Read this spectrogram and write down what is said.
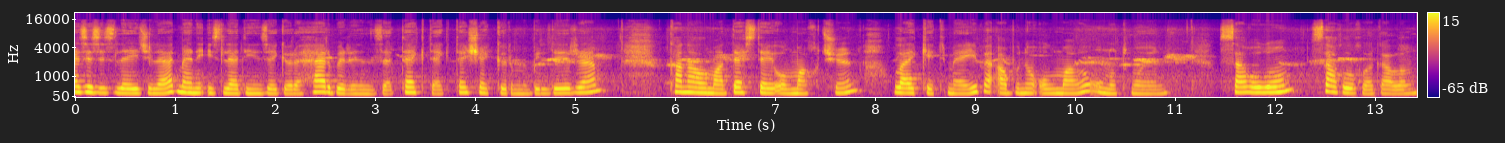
Əziz izləyicilər, məni izlədiyinizə görə hər birinizə tək-tək təşəkkürümü bildirirəm. Kanalıma dəstək olmaq üçün like etməyi və abunə olmağı unutmayın. Sağ olun, sağlıqla qalın.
